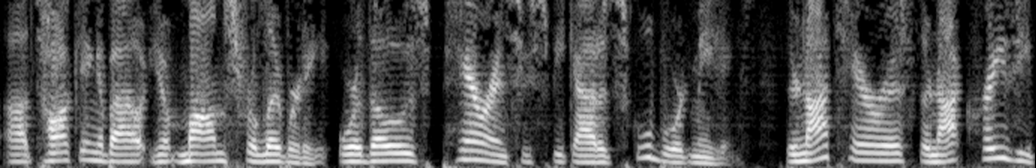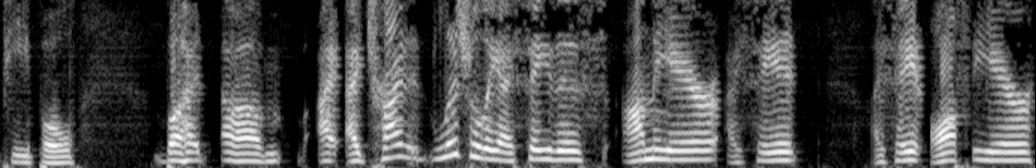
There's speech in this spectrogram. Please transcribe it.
uh, talking about, you know, moms for liberty or those parents who speak out at school board meetings. They're not terrorists. They're not crazy people. But, um, I, I try to, literally, I say this on the air. I say it, I say it off the air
